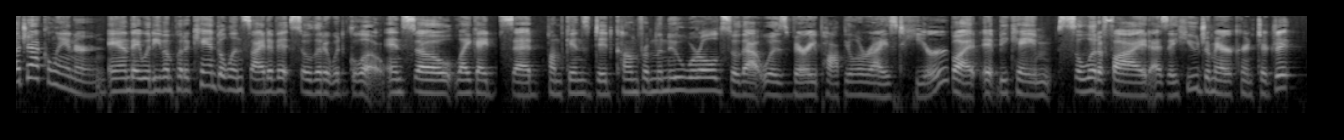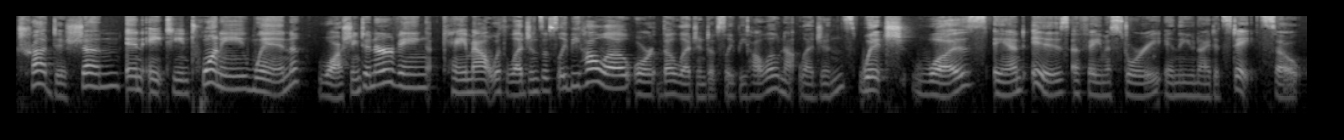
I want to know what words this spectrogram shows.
a jack o' lantern, and they would even put a candle inside of it so that it would glow. And so, like I said, pumpkins did come from the New World, so that was very popularized here, but it became solidified as a huge American tradi- tradition in 1820 when Washington Irving came out with Legends of Sleepy Hollow, or The Legend of Sleepy Hollow, not Legends, which was and is a famous story in the United States. So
